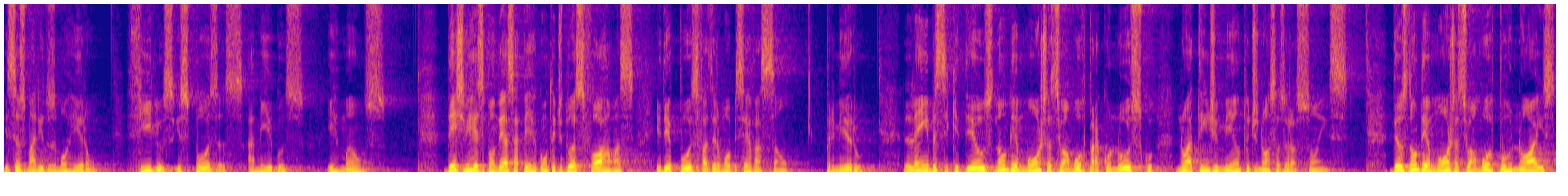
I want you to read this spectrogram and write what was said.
e seus maridos morreram. Filhos, esposas, amigos, irmãos. Deixe-me responder essa pergunta de duas formas e depois fazer uma observação. Primeiro, lembre-se que Deus não demonstra seu amor para conosco no atendimento de nossas orações. Deus não demonstra seu amor por nós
